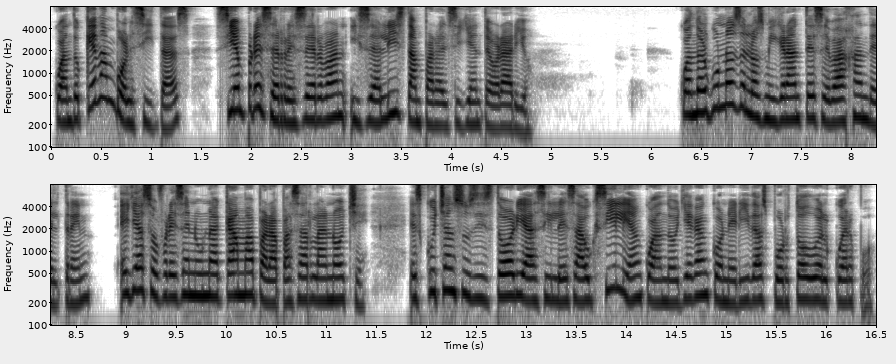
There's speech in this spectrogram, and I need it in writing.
cuando quedan bolsitas, siempre se reservan y se alistan para el siguiente horario. Cuando algunos de los migrantes se bajan del tren, ellas ofrecen una cama para pasar la noche, escuchan sus historias y les auxilian cuando llegan con heridas por todo el cuerpo,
